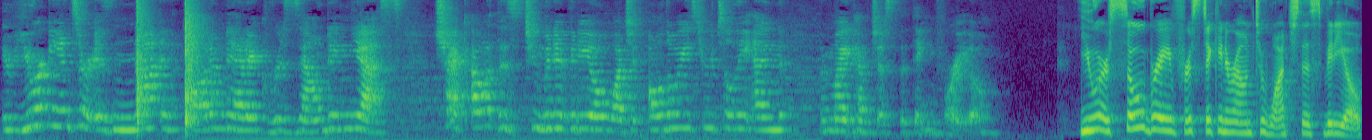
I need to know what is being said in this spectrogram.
If your answer is not an automatic resounding yes, check out this two minute video, watch it all the way through till the end. I might have just the thing for you. You are so brave for sticking around to watch this video.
